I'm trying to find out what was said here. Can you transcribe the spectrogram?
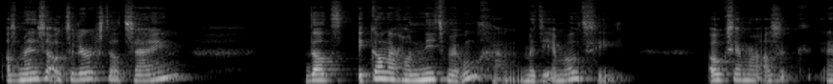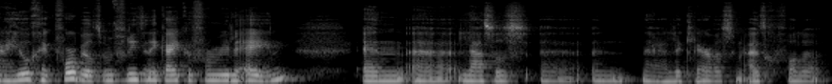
Als mensen ook teleurgesteld zijn, dat ik kan daar gewoon niet mee omgaan, met die emotie. Ook zeg maar, als ik, een heel gek voorbeeld, mijn vriend en ik kijken Formule 1. En eh, laatst was eh, een, nou ja, Leclerc was toen uitgevallen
